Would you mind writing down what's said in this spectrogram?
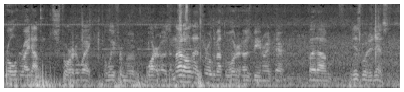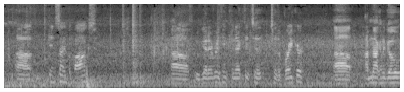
roll it right up, store it away, away from the water hose. I'm not all that thrilled about the water hose being right there, but um, it is what it is. Uh, inside the box, uh, we've got everything connected to, to the breaker. Uh, I'm not going to go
